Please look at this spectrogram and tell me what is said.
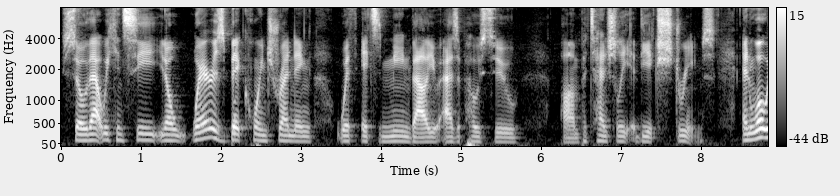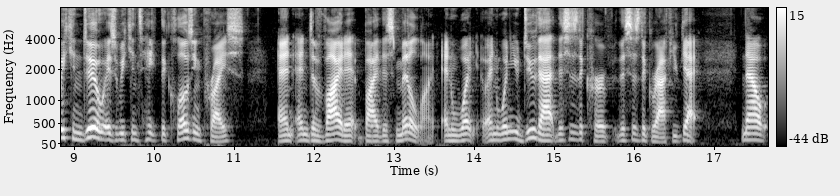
so that we can see, you know, where is Bitcoin trending with its mean value as opposed to um, potentially the extremes. And what we can do is we can take the closing price and, and divide it by this middle line. And what and when you do that, this is the curve, this is the graph you get. Now,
